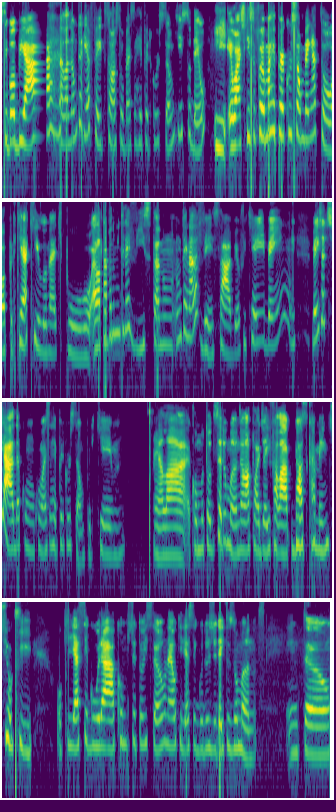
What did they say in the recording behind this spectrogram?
Se bobear, ela não teria feito se ela soubesse a repercussão que isso deu. E eu acho que isso foi uma repercussão bem à toa, porque é aquilo, né? Tipo, ela tava numa entrevista, não, não tem nada a ver, sabe? Eu fiquei bem bem chateada com, com essa repercussão, porque ela, como todo ser humano, ela pode aí falar basicamente o que o que lhe assegura a Constituição, né, o que lhe assegura os direitos humanos. Então,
